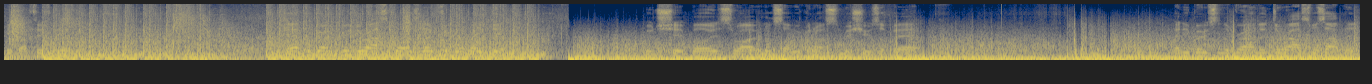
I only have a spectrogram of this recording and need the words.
Keep that 50 Careful going through Durras, boys. I don't think you'll make it. Good shit, boys. Right, looks like we're going to have some issues up here. Any boots on the ground in Durras? What's happening?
